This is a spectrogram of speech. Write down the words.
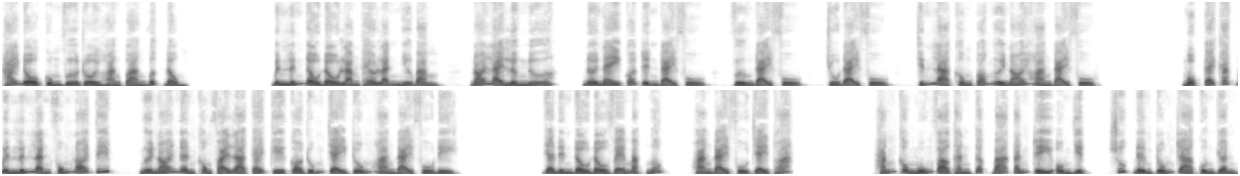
Thái độ cùng vừa rồi hoàn toàn bất đồng. Binh lính đầu đầu làm theo lạnh như băng, nói lại lần nữa, nơi này có trịnh đại phu, vương đại phu, chu đại phu, chính là không có ngươi nói hoàng đại phu. Một cái khác binh lính lãnh phúng nói tiếp, ngươi nói nên không phải là cái kia co rúng chạy trốn hoàng đại phu đi. Gia đình đầu đầu vẻ mặt ngốc, hoàng đại phu chạy thoát. Hắn không muốn vào thành cấp bá tánh trị ôn dịch, suốt đêm trốn ra quân doanh,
